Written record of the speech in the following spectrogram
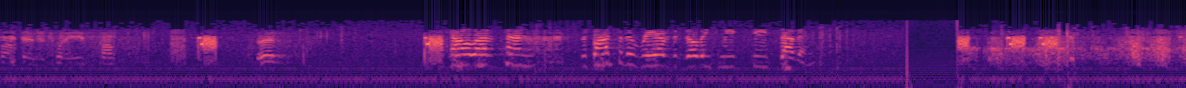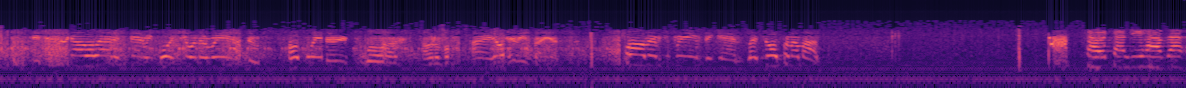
Pump engine 28 pump. Good. Colorado 10, respond to the rear of the building to meet C7. Colorado 10 reports you in the rear. Hopefully third floor out of... All right, open heavy fire. All them streams again. Let's open them up. Tower 10, do you have that?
